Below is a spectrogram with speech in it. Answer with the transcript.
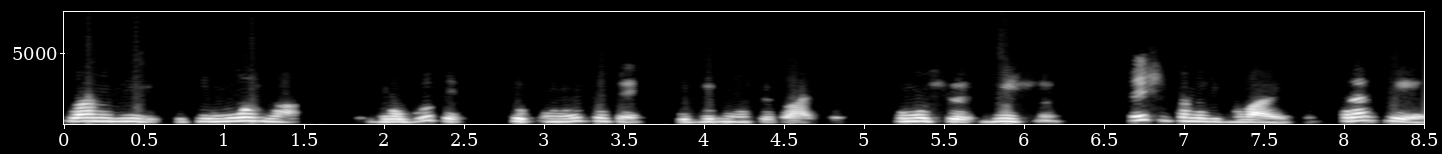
план дій, який можна зробити, щоб уникнути подібну ситуацію. Тому що дійсно, те, що саме відбувається, стрес є,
